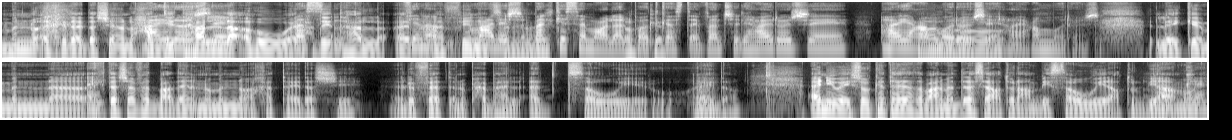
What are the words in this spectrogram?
منه اخذ هذا الشيء إنه حديت. هلأ هو بس حديت هلأ إيه، فينا فينا معلش. بلكي سمعوا للبودكاست ايفنتشلي هاي روجي هاي عمو. روجي هاي عمو روجي لكن من إيه. اكتشفت بعدين إنه منه أخذت هيدا الشيء اللي فات إنه بحب هالقد صور وهيدا anyway, so كنت هيدا تبع المدرسة على طول عم بيصور على طول بيعمل okay.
